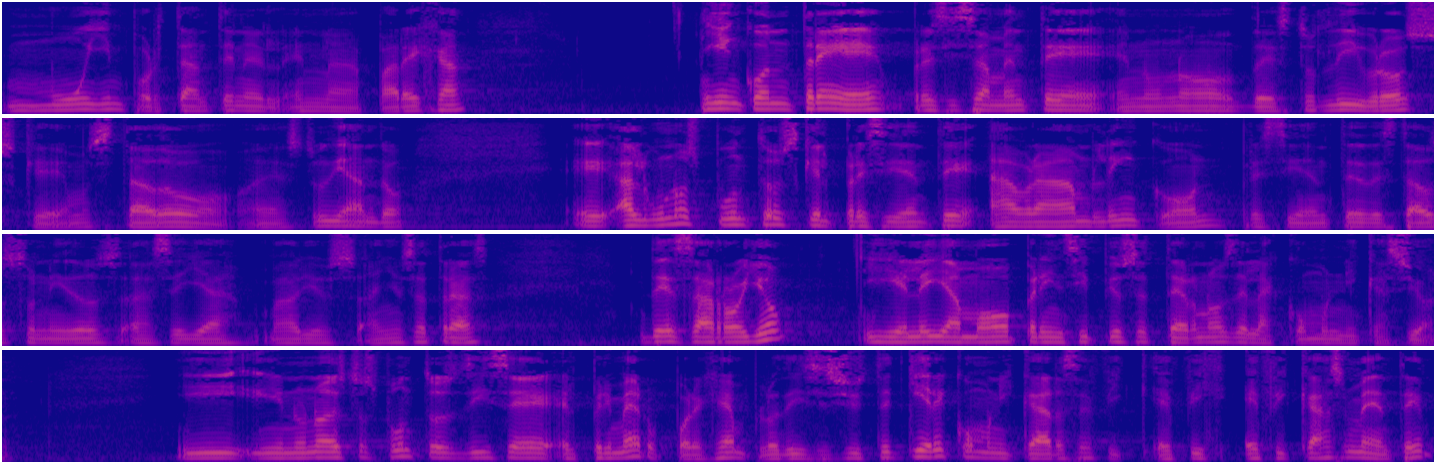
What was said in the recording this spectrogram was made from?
muy importante en, el, en la pareja. Y encontré precisamente en uno de estos libros que hemos estado eh, estudiando, eh, algunos puntos que el presidente Abraham Lincoln, presidente de Estados Unidos hace ya varios años atrás, desarrolló y él le llamó principios eternos de la comunicación. Y, en uno de estos puntos dice, el primero, por ejemplo, dice, si usted quiere comunicarse efic- efic- eficazmente,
